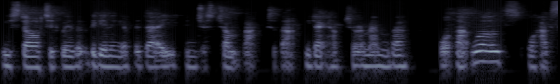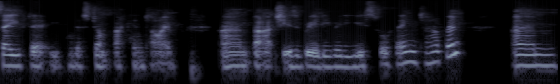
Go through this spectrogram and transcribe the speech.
you started with at the beginning of the day, you can just jump back to that. You don't have to remember what that was or have saved it. You can just jump back in time. Um, that actually is a really, really useful thing to happen. Um,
